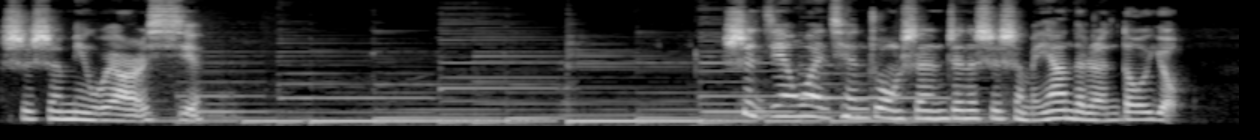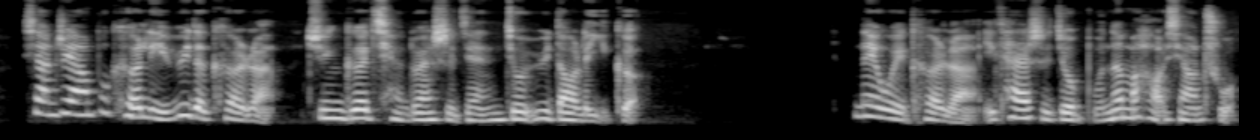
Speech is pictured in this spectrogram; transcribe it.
视生命为儿戏。世间万千众生，真的是什么样的人都有。像这样不可理喻的客人，军哥前段时间就遇到了一个。那位客人一开始就不那么好相处，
